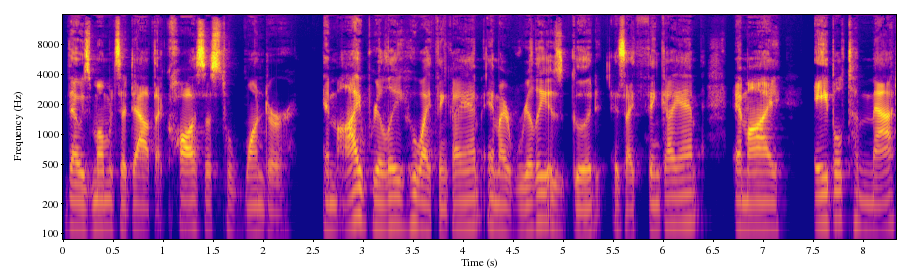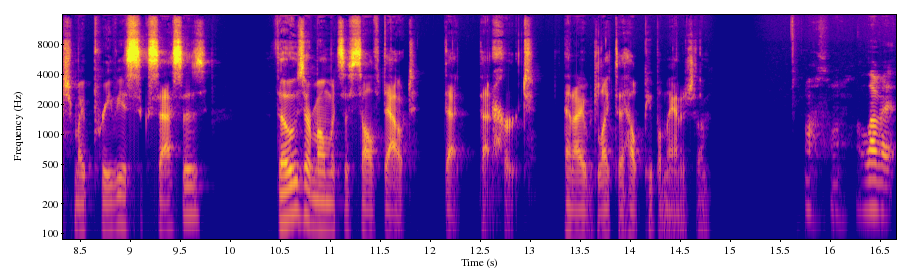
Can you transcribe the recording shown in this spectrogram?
those moments of doubt that cause us to wonder am I really who I think I am? Am I really as good as I think I am? Am I able to match my previous successes? Those are moments of self doubt that that hurt, and I would like to help people manage them. Awesome. I love it.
